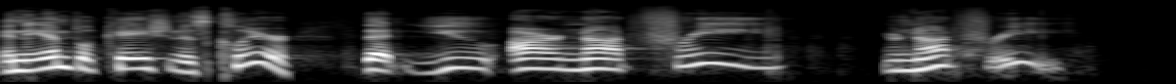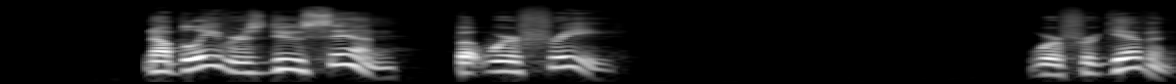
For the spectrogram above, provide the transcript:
And the implication is clear that you are not free. You're not free. Now, believers do sin, but we're free. We're forgiven.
